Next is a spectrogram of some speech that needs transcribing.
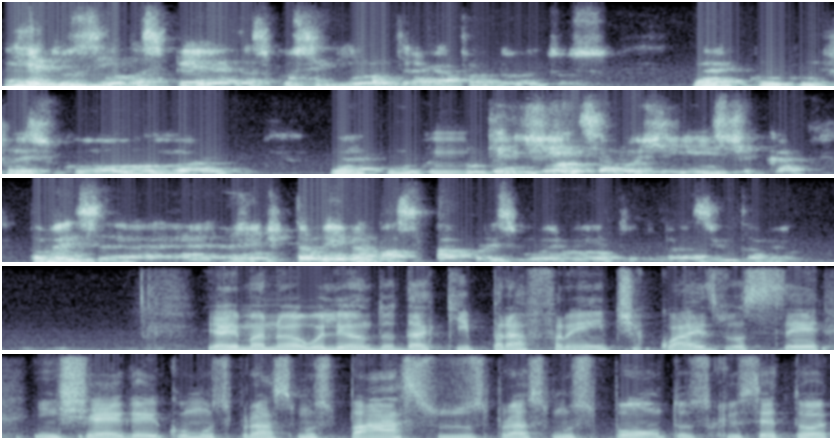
reduzindo as perdas, conseguindo entregar produtos né, com, com frescor, né, com, com, inteligência logística. Talvez é, é a gente também vai passar por esse movimento no Brasil também. E aí, Manuel, olhando daqui para frente, quais você enxerga aí como os próximos passos, os próximos pontos que o setor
